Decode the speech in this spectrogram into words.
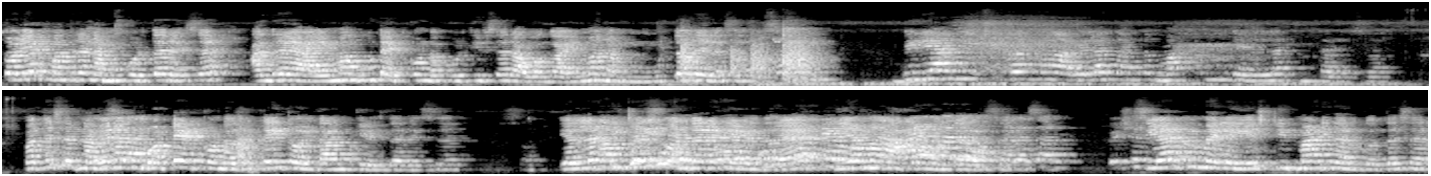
ತೊಳೆಯಕ್ ಮಾತ್ರ ನಮ್ಗೆ ಕೊಡ್ತಾರೆ ಸರ್. ಅಂದ್ರೆ ಆಯಮ್ಮ ಊಟ ಇಟ್ಕೊಂಡು ಹೋಗ್ಬಿಡ್ತೀವಿ ಸರ್ ಅವಾಗ ಆಯಮ್ಮ ನಮ್ ಮುಟ್ಟೋದೇ ಇಲ್ಲ ಸರ್. ಬಿರಿಯಾನಿ ಚಿಕನ್ ಅವೆಲ್ಲ ತಂದು ಮಕ್ಕಳು ಎಲ್ಲ ತಿಂತಾರೆ ಸರ್. ಮತ್ತೆ ಸರ್ ನಾವೇನಾದ್ರು ಮೊಟ್ಟೆ ಇಟ್ಕೊಂಡು ಹೋದ್ರೆ ಕೈ ತೊಳ್ದ ಅಂತ ಕೇಳ್ತಾರೆ ಸರ್. ಎಲ್ಲ ಟೀಚರ್ಸ್ ಒಂದರೆ ಕೇಳಿದ್ರೆ ನಿಯಮ ಮಾತ್ರ ಅಂತಾರೆ ಸರ್. ಸಿಆರ್ ಪಿ ಮೇಲೆ ಎಷ್ಟು ಇದ್ ಮಾಡಿದಾರೆ ಗೊತ್ತಾ ಸರ್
